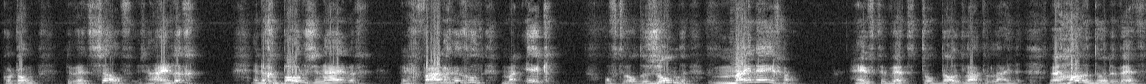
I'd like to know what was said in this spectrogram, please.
Kortom, de wet zelf is heilig en de geboden zijn heilig, rechtvaardig en goed. Maar ik, oftewel de zonde, mijn ego, heeft de wet tot dood laten leiden. Wij hadden door de wet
